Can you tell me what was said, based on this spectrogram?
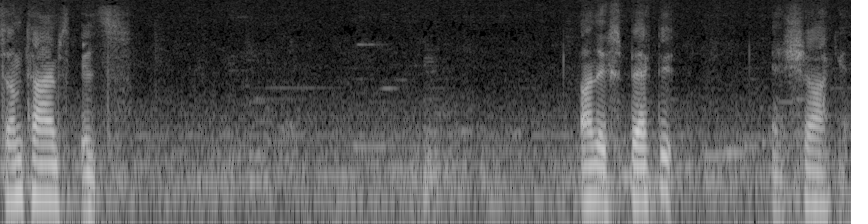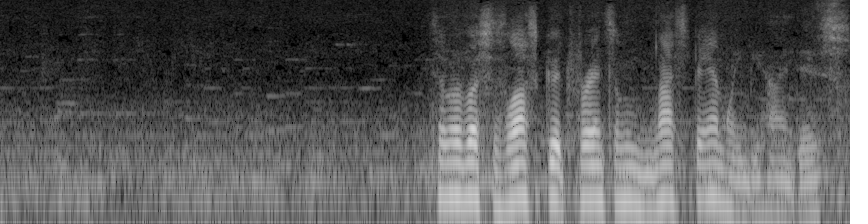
Sometimes it's unexpected and shocking. Some of us has lost good friends and lost family behind this.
